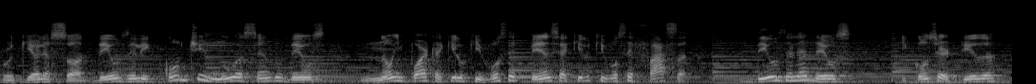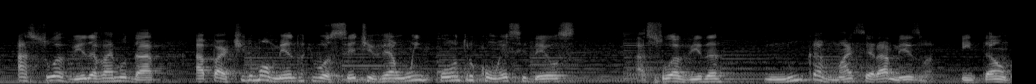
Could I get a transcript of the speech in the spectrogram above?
porque olha só, Deus ele continua sendo Deus. Não importa aquilo que você pense, aquilo que você faça. Deus ele é Deus. E com certeza a sua vida vai mudar. A partir do momento que você tiver um encontro com esse Deus, a sua vida nunca mais será a mesma. Então,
